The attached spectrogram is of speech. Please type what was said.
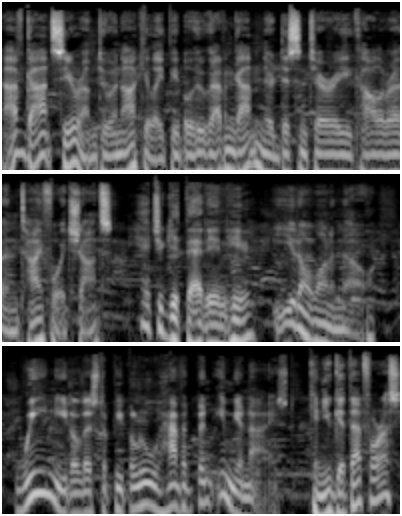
I've got serum to inoculate people who haven't gotten their dysentery, cholera, and typhoid shots. How'd you get that in here? You don't want to know. We need a list of people who haven't been immunized. Can you get that for us?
